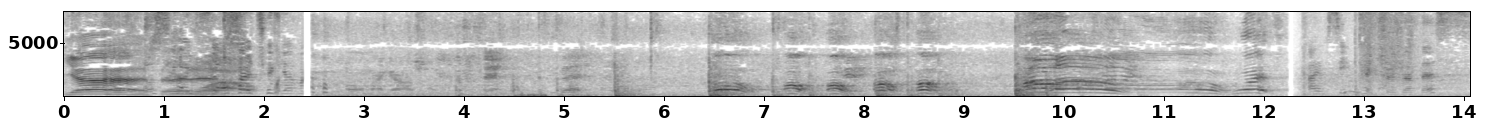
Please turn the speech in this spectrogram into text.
Yes. I'm there so it is. To get my oh my gosh. This is it. This is it. Oh, oh, oh, oh, oh. Oh! Oh, what? I've seen pictures of this.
